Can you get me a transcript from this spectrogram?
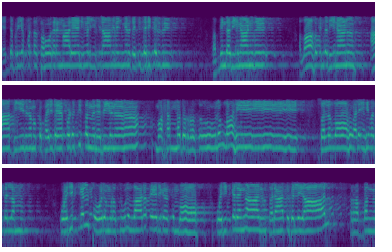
എന്റെ പ്രിയപ്പെട്ട സഹോദരന്മാരെ നിങ്ങൾ ഇസ്ലാമിനെ ഇങ്ങനെ തെറ്റിദ്ധരിക്കരുത്. റബ്ബിന്റെ ദീനാണിത്. അള്ളാഹുവിന്റെ ദീനാണ്. ആ ദീന് നമുക്ക് പരിചയപ്പെടുത്തി തന്ന നബിയുന മുഹമ്മദ് സ്വല്ലല്ലാഹു അലൈഹി വസല്ലം. ഒരിക്കൽ പോലും റസൂലുള്ളാടെ പേര് കേൾക്കുമ്പോ ഒരിക്കലെങ്ങാനും സലാത്ത് ചൊല്ലിയാൽ റബ്ബങ്ങ്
